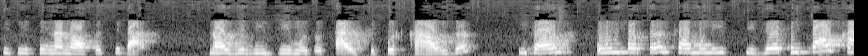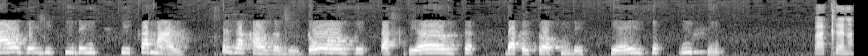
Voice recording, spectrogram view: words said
que existem na nossa cidade. Nós dividimos o site por causas, então o importante é o munícipe ver com qual causa ele se identifica mais seja a causa do idoso, da criança, da pessoa com deficiência, enfim. Bacana.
